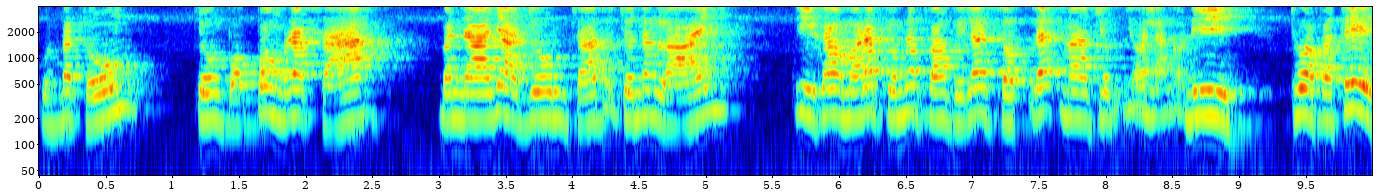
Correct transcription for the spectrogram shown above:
คุณพระสงฆ์จงปกป้องรักษา บรรดาญาติโยมสาธุชนทั้งหลาย ที่เข้ามารับชมรับฟังผิดละสด และมาชมย้อนหลังก็ดี ทั่วประเทศ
